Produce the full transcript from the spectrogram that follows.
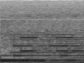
Thank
